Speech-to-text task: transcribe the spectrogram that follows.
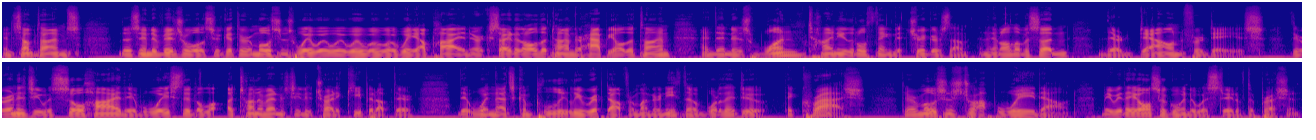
And sometimes those individuals who get their emotions way, way, way, way, way, way, way up high and they're excited all the time, they're happy all the time, and then there's one tiny little thing that triggers them, and then all of a sudden they're down for days. Their energy was so high, they've wasted a, lo- a ton of energy to try to keep it up there, that when that's completely ripped out from underneath them, what do they do? They crash. Their emotions drop way down. Maybe they also go into a state of depression.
